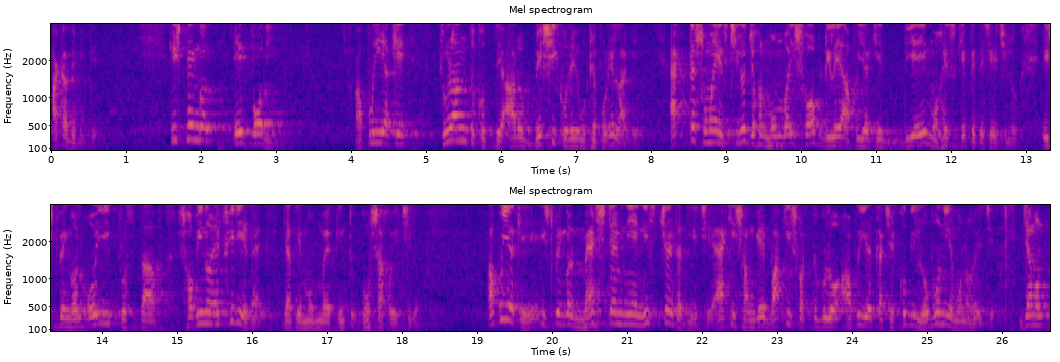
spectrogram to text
আকাদেমিতে ইস্টবেঙ্গল এরপরই আপুইয়াকে চূড়ান্ত করতে আরও বেশি করে উঠে পড়ে লাগে। একটা সময় এসেছিল যখন মুম্বাই সব ডিলে আপুইয়াকে দিয়ে মহেশকে পেতে চেয়েছিল। ইস্টবেঙ্গল ওই প্রস্তাব সবিনয়ে ফিরিয়ে দেয়, যাতে মুম্বাইয়ের কিন্তু গোঁসা হয়েছিল। আপুইয়াকে ইস্টবেঙ্গল ম্যাচ টাইম নিয়ে নিশ্চয়তা দিয়েছে। একই সঙ্গে বাকি শর্তগুলো আপুইয়ার কাছে খুবই লোভনীয় মনে হয়েছে। যেমন,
